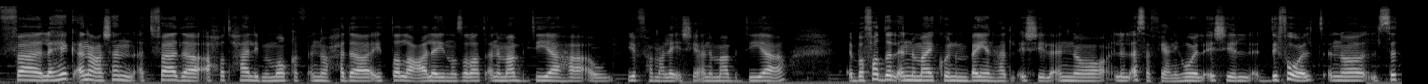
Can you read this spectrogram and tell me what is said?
فلهيك أنا عشان أتفادى أحط حالي بموقف إنه حدا يطلع علي نظرات أنا ما بدي إياها أو يفهم علي إشي أنا ما بدي إياه بفضل إنه ما يكون مبين هذا الإشي لأنه للأسف يعني هو الإشي الديفولت إنه الست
